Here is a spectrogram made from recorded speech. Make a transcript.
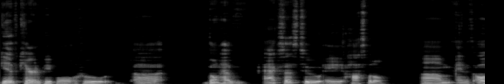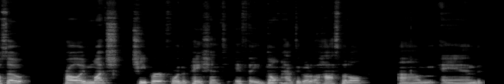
give care to people who uh, don't have access to a hospital. Um, and it's also probably much cheaper for the patient if they don't have to go to the hospital um, and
